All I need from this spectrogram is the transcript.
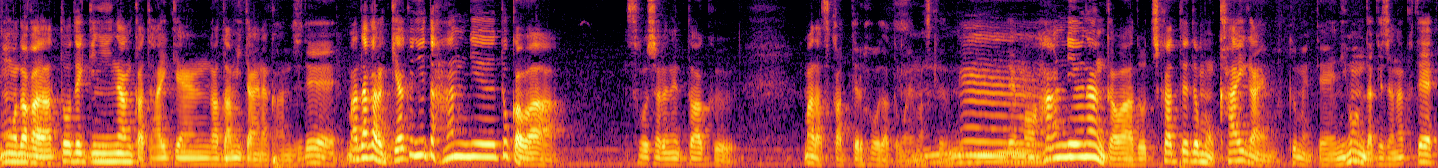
もうだから圧倒的になんか体験型みたいな感じで、まあ、だから逆に言うと韓流とかはソーシャルネットワークまだ使ってる方だと思いますけどね。でも韓流なんかはどっちかっていうともう海外も含めて日本だけじゃなくて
